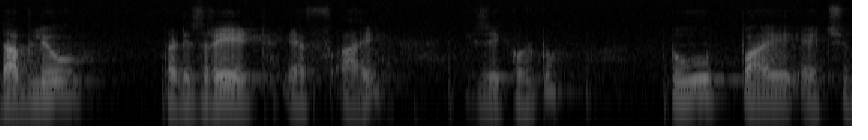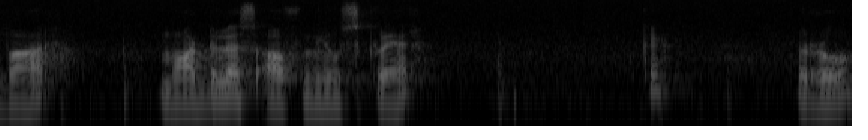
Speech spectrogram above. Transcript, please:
W that is rate Fi is equal to 2 pi h bar modulus of mu square okay, rho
